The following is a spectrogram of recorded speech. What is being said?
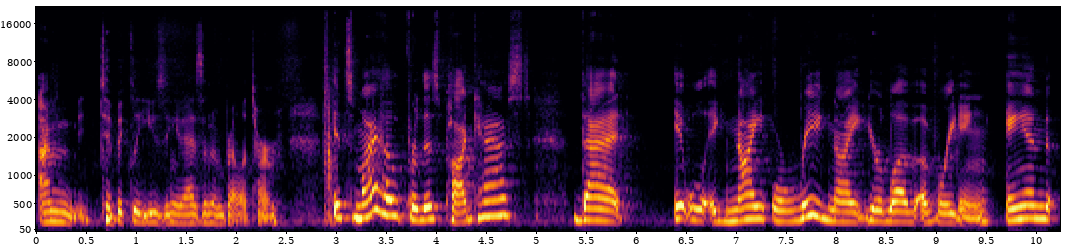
I'm typically using it as an umbrella term. It's my hope for this podcast that it will ignite or reignite your love of reading and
